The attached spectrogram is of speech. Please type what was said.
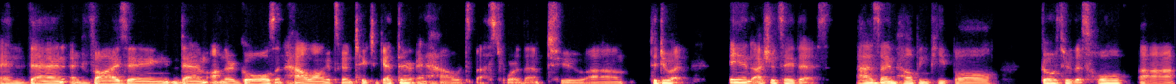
and then advising them on their goals and how long it's going to take to get there and how it's best for them to um, to do it. And I should say this: as I'm helping people go through this whole uh,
